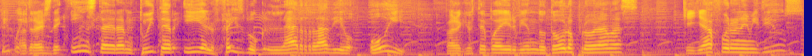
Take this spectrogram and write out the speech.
Sí, pues. a través de Instagram, Twitter y el Facebook La Radio Hoy, para que usted pueda ir viendo todos los programas que ya fueron emitidos,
